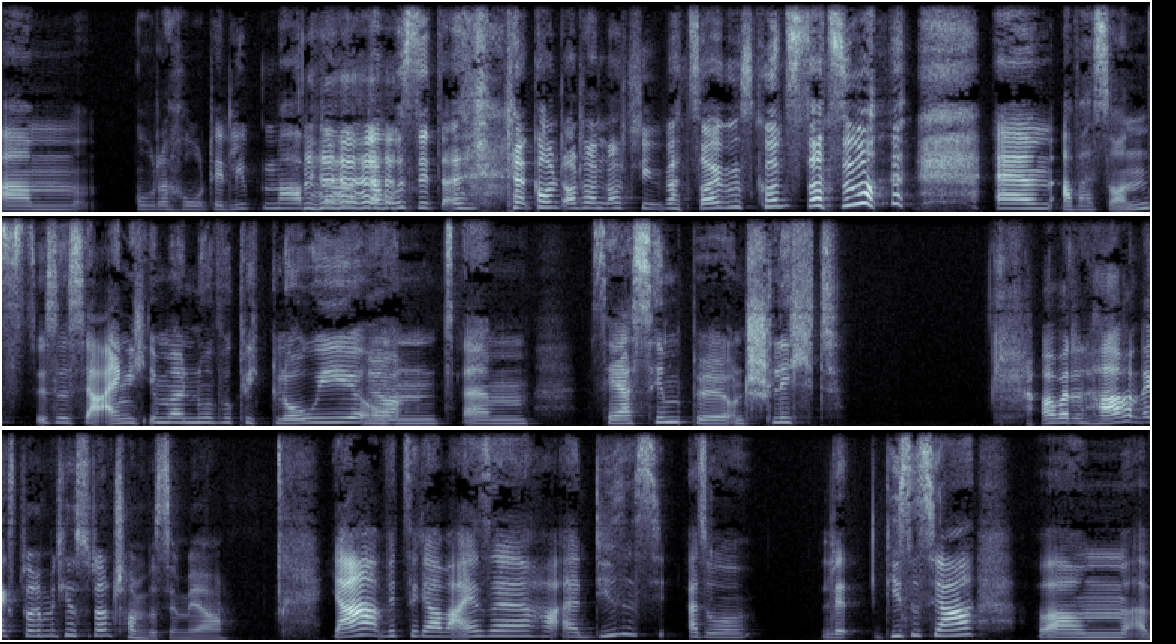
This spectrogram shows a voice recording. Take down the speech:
Ähm, oder rote Lippen habe. Da, da, musste, da, da kommt auch dann noch die Überzeugungskunst dazu. ähm, aber sonst ist es ja eigentlich immer nur wirklich glowy Ja. und ähm, sehr simpel und schlicht. Aber bei den Haaren experimentierst du dann schon ein bisschen mehr. Ja, witzigerweise äh, dieses, also dieses Jahr ähm, äh,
